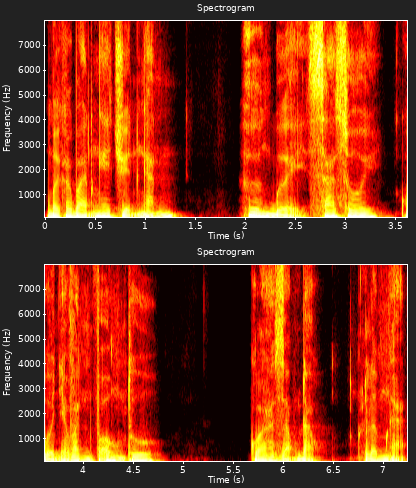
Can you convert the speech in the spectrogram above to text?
mời các bạn nghe truyện ngắn Hương bưởi xa xôi của nhà văn Võ Hồng Thu qua giọng đọc Lâm Ngạn.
